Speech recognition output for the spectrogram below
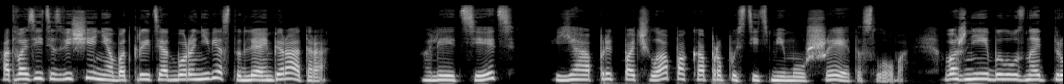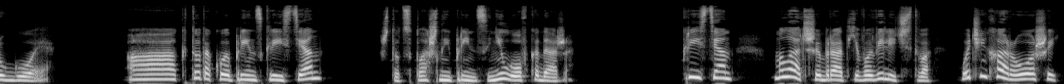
отвозить извещение об открытии отбора невесты для императора. Лететь? Я предпочла пока пропустить мимо ушей это слово. Важнее было узнать другое. А кто такой принц Кристиан? Что-то сплошные принцы, неловко даже. Кристиан, младший брат его величества, очень хороший,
